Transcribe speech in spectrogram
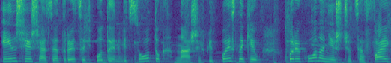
Інші ще це 31% наших підписників переконані, що це фейк.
